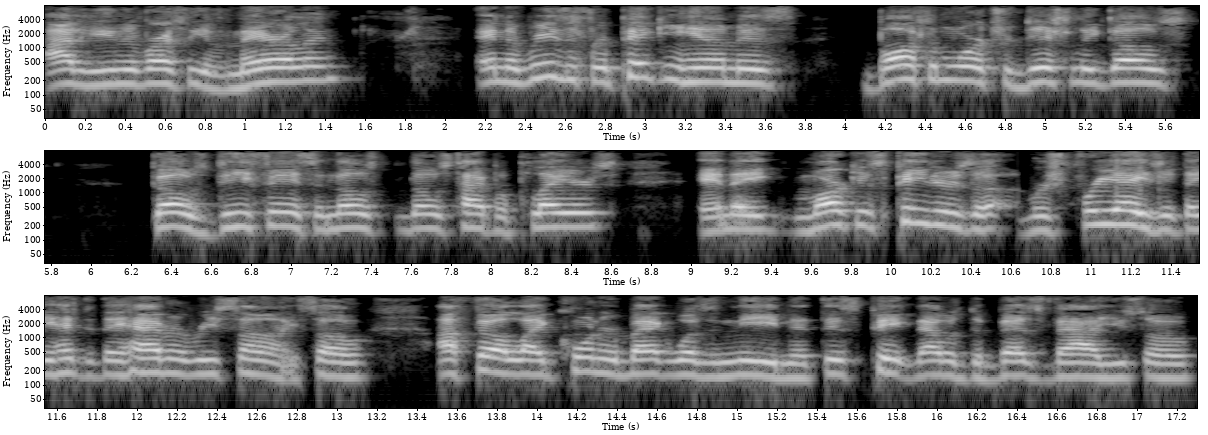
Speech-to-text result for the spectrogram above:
out of the University of Maryland. And the reason for picking him is Baltimore traditionally goes goes defense and those those type of players. And they Marcus Peters uh, was free agent. They had that they haven't re-signed. So I felt like cornerback was a need, and at this pick, that was the best value. So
